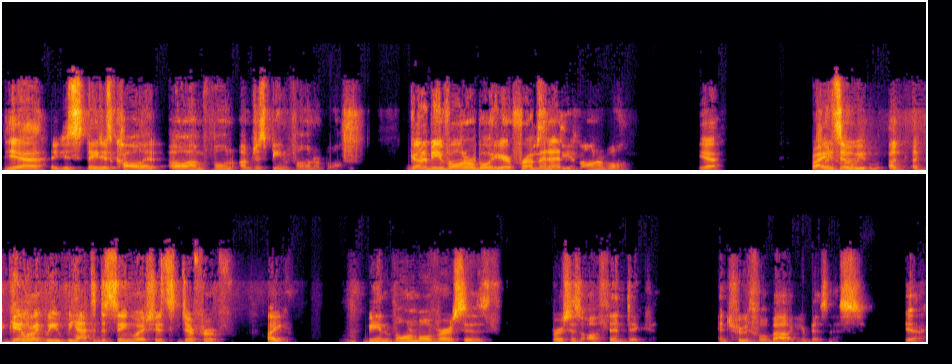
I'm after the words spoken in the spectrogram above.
yeah, They just they just call it, oh, I'm vul- I'm just being vulnerable. gonna be vulnerable here for a Just minute. Be vulnerable. Yeah. Right. so we again like we we have to distinguish. It's different. Like being vulnerable versus versus authentic and truthful about your business. Yeah.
